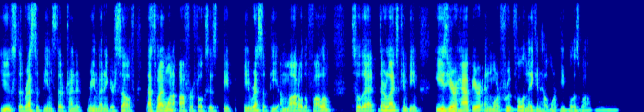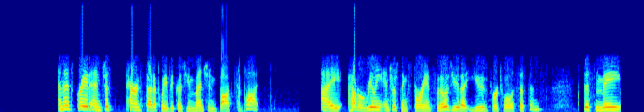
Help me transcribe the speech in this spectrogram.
use the recipe instead of trying to reinvent it yourself? That's what I want to offer folks is a, a recipe, a model to follow so that their lives can be easier, happier, and more fruitful, and they can help more people as well. And that's great. And just parenthetically, because you mentioned bot to bot, I have a really interesting story. And for those of you that use virtual assistants, this may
